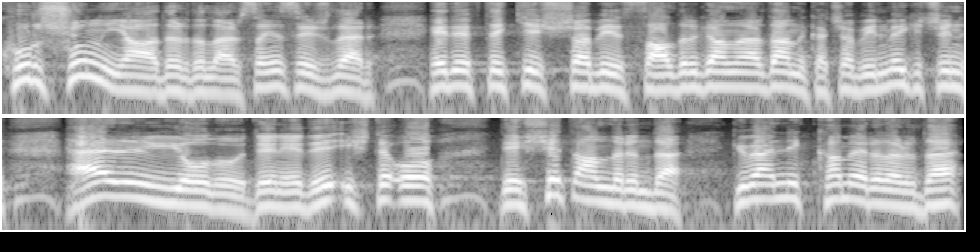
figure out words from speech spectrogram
kurşun yağdırdılar sayın seyirciler. Hedefteki Şabi saldırganlardan kaçabilmek için her yolu denedi. İşte o dehşet anlarında güvenlik kameraları da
